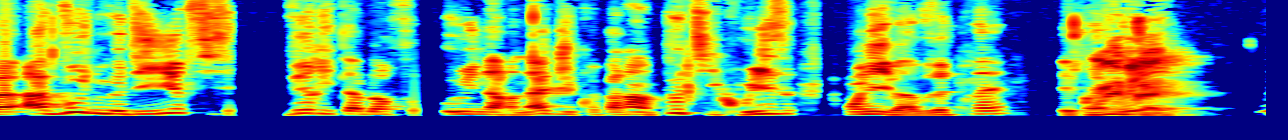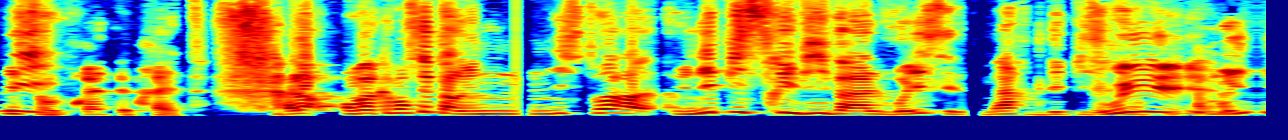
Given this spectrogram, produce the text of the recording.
euh, à vous de me dire si c'est une véritable info ou une arnaque. J'ai préparé un petit quiz. On y va. Vous êtes prêts? Et On est prêts. Ils sont prêtes et prêtes. Alors, on va commencer par une, histoire, une épicerie Vival. Vous voyez ces marques d'épicerie Oui. Oui.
